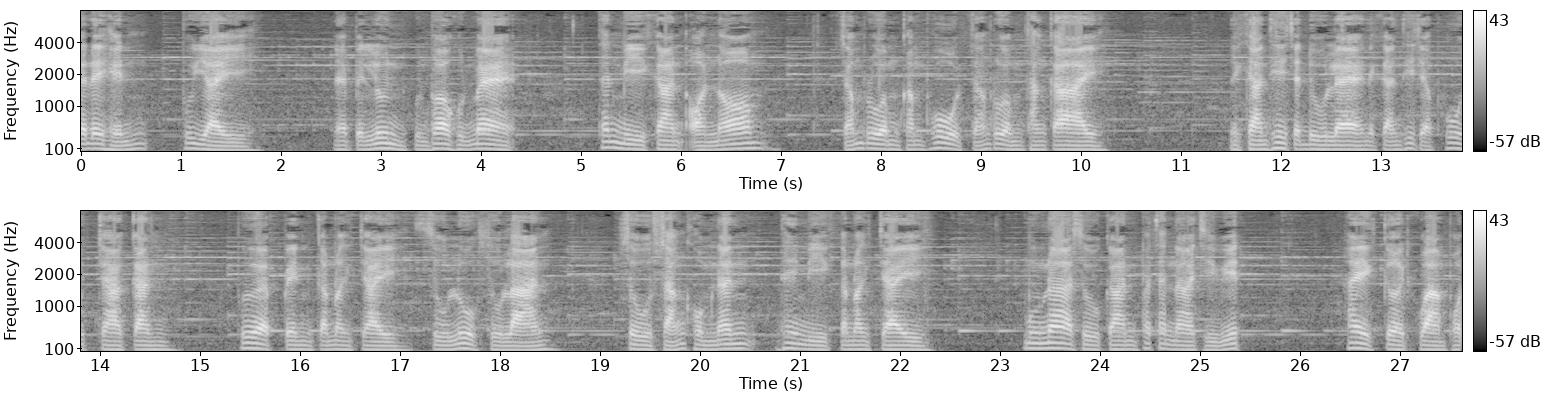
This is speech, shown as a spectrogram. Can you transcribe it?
ก็ได้เห็นผู้ใหญ่นะเป็นรุ่นคุณพ่อคุณแม่ ท่านมีการอ่อนน้อมสำรวมคำพูดสำรวมทางกาย ในการที่จะดูแลในการที่จะพูดจากัน เพื่อเป็นกำลังใจสู่ลูกสู่หลาน สู่สังคมนั้นให้มีกำลังใจ มุ่งหน้าสู่การพัฒนาชีวิต ให้เกิดความพอ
